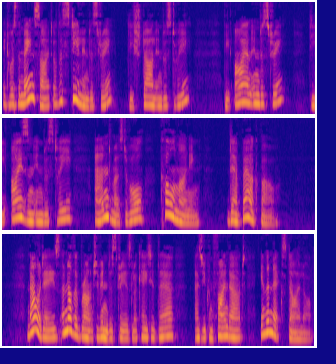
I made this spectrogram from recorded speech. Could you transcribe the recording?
It was the main site of the steel industry, die Stahlindustrie, the iron industry, die Eisenindustrie, and, most of all, coal mining, der Bergbau. Nowadays, another branch of industry is located there, as you can find out in the next dialogue.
